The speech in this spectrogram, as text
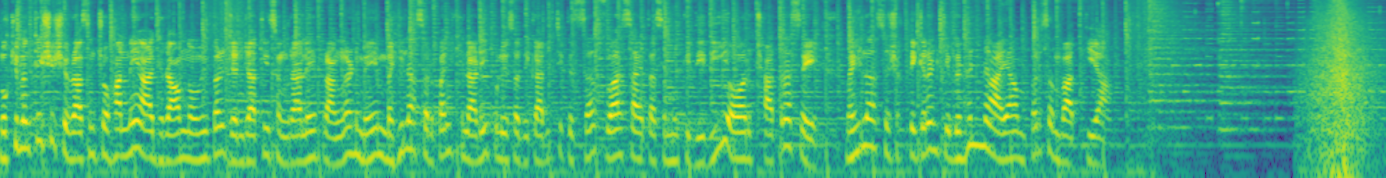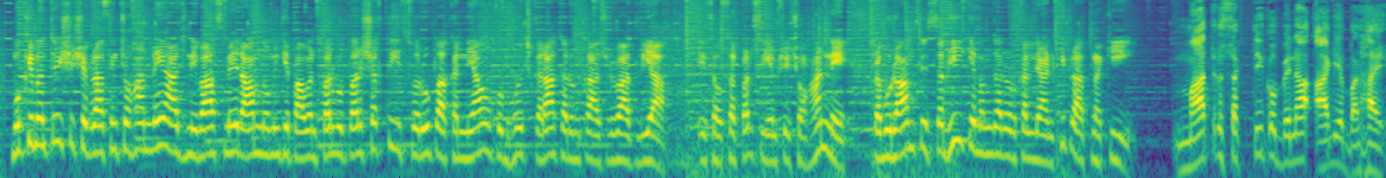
मुख्यमंत्री श्री शिवराज सिंह चौहान ने आज रामनवमी पर जनजातीय संग्रहालय प्रांगण में महिला सरपंच खिलाड़ी, पुलिस अधिकारी, चिकित्सा, स्वास्थ्य सहायता समूह की दीदी और छात्रा से महिला सशक्तिकरण के विभिन्न आयाम पर संवाद किया। मुख्यमंत्री श्री शिवराज सिंह चौहान ने आज निवास में रामनवमी के पावन पर्व पर शक्ति स्वरूपा कन्याओं को भोज कराकर उनका आशीर्वाद लिया। इस अवसर पर सीएम श्री चौहान ने प्रभु राम से सभी के मंगल और कल्याण की प्रार्थना की। मातृ शक्ति को बिना आगे बढ़ाए,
